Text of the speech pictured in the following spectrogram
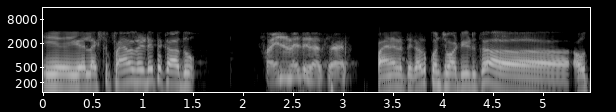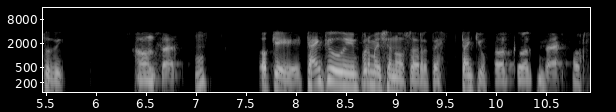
ఏడు లక్షలు ఫైనల్ రేట్ అయితే కాదు. ఫైనల్ అయితే కాదు సార్. ఫైనల్ అయితే కాదు కొంచెం అటు ఇటుగా అవుతుంది. అవును సార్. Okay thank you information sir అయితే. Thank you okay okay sir. Okay.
